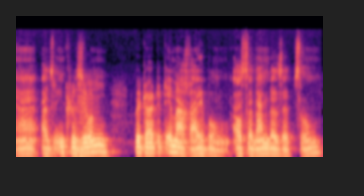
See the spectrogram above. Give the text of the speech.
Ja, also Inklusion hm. bedeutet immer Reibung, Auseinandersetzung.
